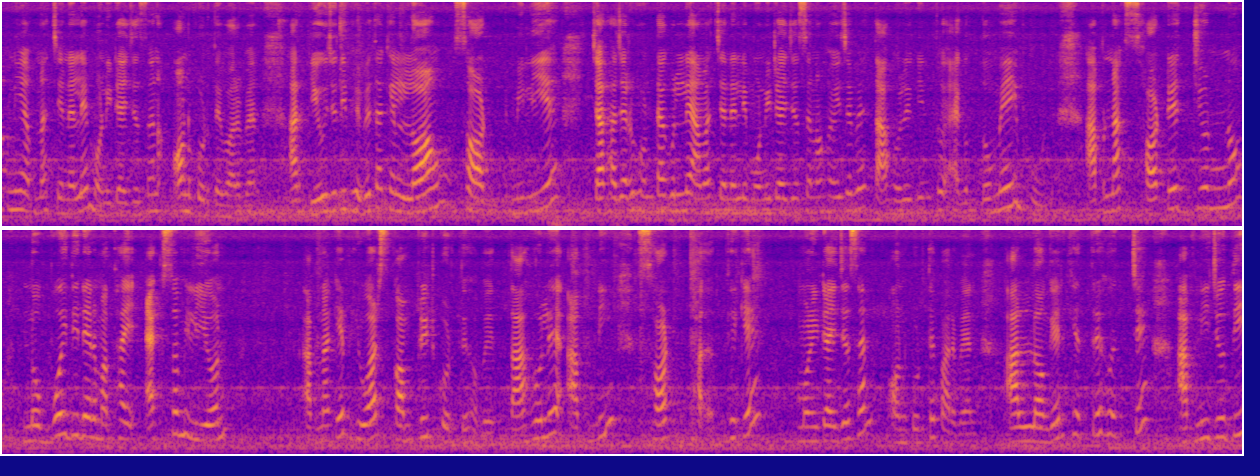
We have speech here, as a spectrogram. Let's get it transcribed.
আপনি আপনার চ্যানেলে মনিটাইজেশন অন করতে পারবেন। আর কেউ যদি ভেবে থাকেন লং শর্ট মিলিয়ে চার হাজার ঘণ্টা করলে আমার চ্যানেলে মনিটাইজেশন হয়ে যাবে, তাহলে কিন্তু একদমই ভুল। আপনার শর্টের জন্য নব্বই দিনের মাথায় একশো মিলিয়ন আপনাকে ভিউয়ার্স কমপ্লিট করতে হবে। তাহলে আপনি শর্ট থেকে মনিটাইজেশান অন করতে পারবেন। আর লংয়ের ক্ষেত্রে হচ্ছে, আপনি যদি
